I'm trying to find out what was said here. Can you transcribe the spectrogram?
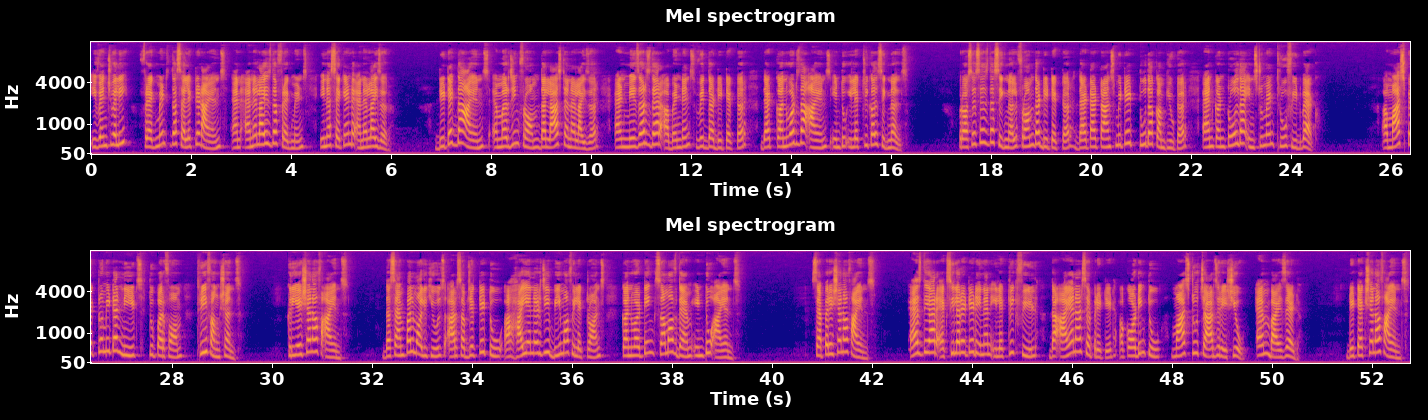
Eventually, fragment the selected ions and analyze the fragments in a second analyzer. Detect the ions emerging from the last analyzer and measures their abundance with the detector that converts the ions into electrical signals. Processes the signal from the detector that are transmitted to the computer and control the instrument through feedback. A mass spectrometer needs to perform three functions. Creation of ions. The sample molecules are subjected to a high energy beam of electrons converting some of them into ions. Separation of ions. As they are accelerated in an electric field, the ion are separated according to mass to charge ratio m by z. Detection of ions.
